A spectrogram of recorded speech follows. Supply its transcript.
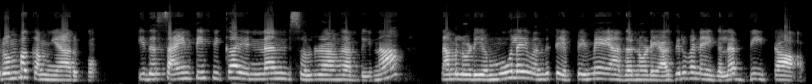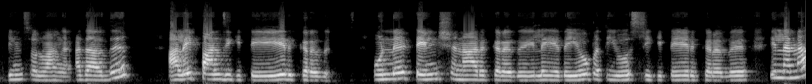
ரொம்ப கம்மியா இருக்கும். இத சயின்டிபிக்கா என்னன்னு சொல்றாங்க அப்படின்னா நம்மளுடைய மூளை வந்துட்டு எப்பயுமே அதனுடைய அதிர்வனைகளை பீட்டா அப்படின்னு சொல்லுவாங்க. அதாவது அலைப்பாஞ்சிக்கிட்டே இருக்கிறது. ஒண்ணு டென்ஷனா இருக்கிறது இல்ல எதையோ பத்தி யோசிச்சுக்கிட்டே இருக்கிறது இல்லைன்னா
